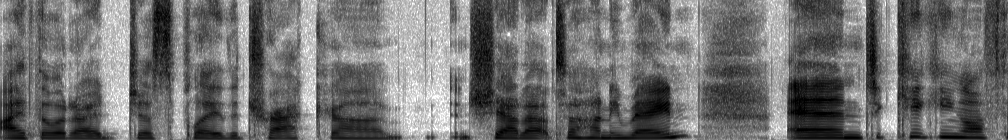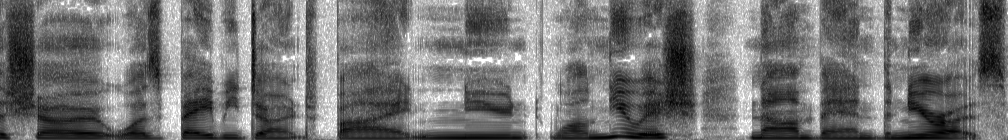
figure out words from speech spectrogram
I thought I'd just play the track. Uh, shout out to Honeybane. And kicking off the show was Baby Don't by new, well, newish Naarm band The Neuros.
